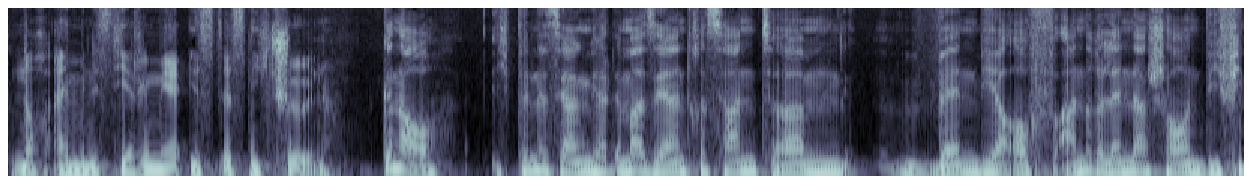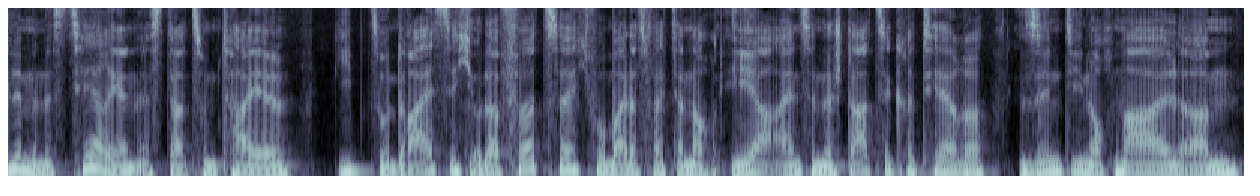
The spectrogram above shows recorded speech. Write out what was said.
Noch ein Ministerium mehr. Ist es nicht schön? Genau. Ich finde es ja irgendwie halt immer sehr interessant, ähm, wenn wir auf andere Länder schauen, wie viele Ministerien es da zum Teil gibt, so 30 oder 40, wobei das vielleicht dann auch eher einzelne Staatssekretäre sind, die nochmal ähm,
